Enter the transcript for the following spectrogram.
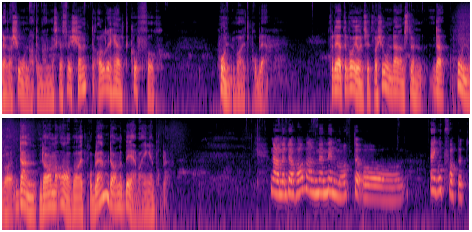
relasjoner til mennesker. Så jeg skjønte aldri helt hvorfor hun var et problem. For det var jo en situasjon der en stund der hun var Den dame A var et problem, dame B var ingen problem. Nei, men det har vel med min måte å Jeg oppfattet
